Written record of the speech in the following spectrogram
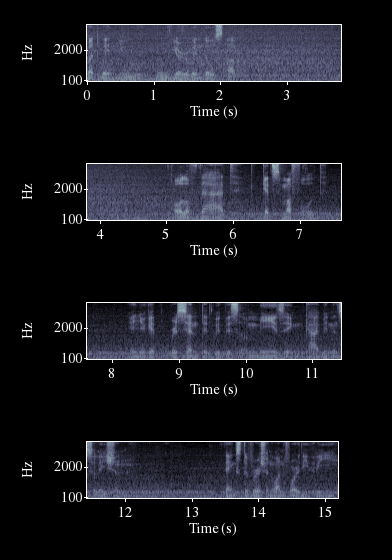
But when you move your windows up, all of that gets muffled and you get presented with this amazing cabin insulation. Thanks to version 143,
